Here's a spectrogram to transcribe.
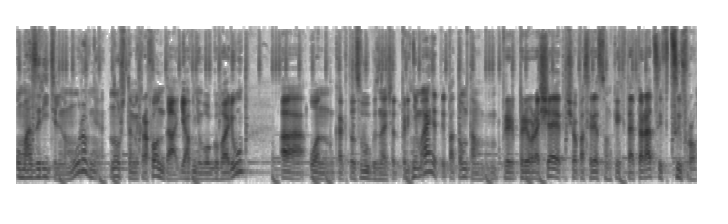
умозрительном уровне, ну что микрофон, да, я в него говорю, а он как-то звук, значит, принимает и потом там пре- превращает еще посредством каких-то операций в цифру.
